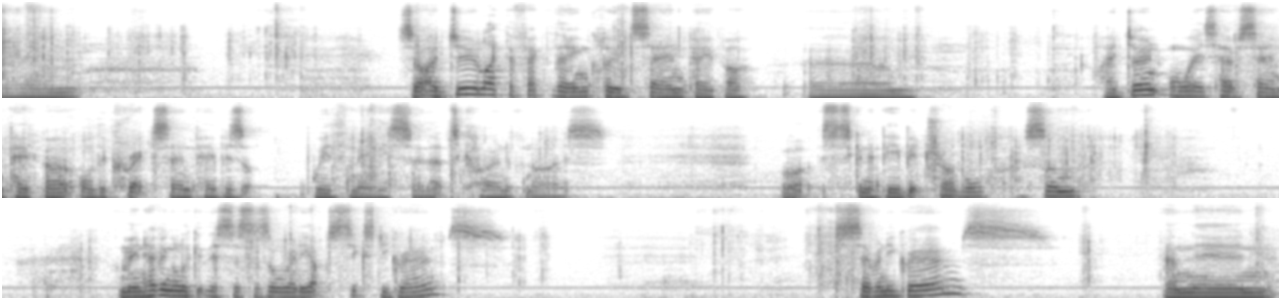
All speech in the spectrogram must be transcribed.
Um, so I do like the fact that they include sandpaper. Um, I don't always have sandpaper or the correct sandpapers with me, so that's kind of nice. Well, this is going to be a bit troublesome. I mean, having a look at this, this is already up to 60 grams. 70 grams. And then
